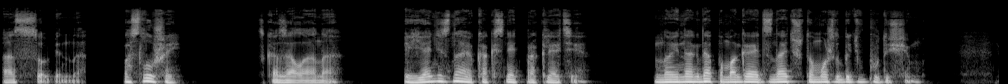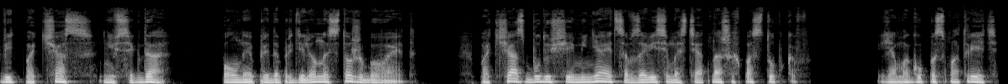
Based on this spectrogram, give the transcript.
Особенно. «Послушай», — сказала она, — «я не знаю, как снять проклятие, но иногда помогает знать, что может быть в будущем. Ведь подчас, не всегда, полная предопределенность тоже бывает. Подчас будущее меняется в зависимости от наших поступков. Я могу посмотреть,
